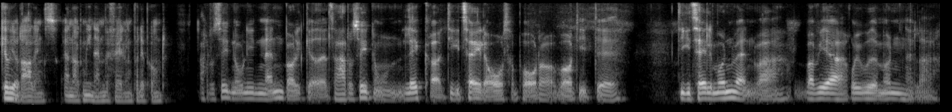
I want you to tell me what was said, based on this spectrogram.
kill your darlings, er nok min anbefaling på det punkt. Har du set nogen i den anden boldgade? Altså har du set nogle lækre digitale årsrapporter, hvor dit øh, digitale mundvand var, var ved at ryge ud af munden? Eller?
